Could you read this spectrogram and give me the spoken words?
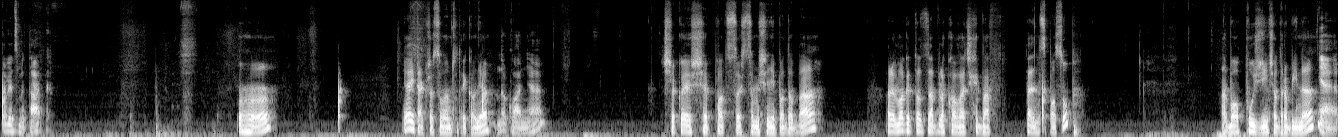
powiedzmy tak. Mhm. Ja i tak przesuwam tutaj konia. Dokładnie. Szykujesz się pod coś, co mi się nie podoba. Ale mogę to zablokować chyba w ten sposób. Albo opóźnić odrobinę. Nie, y,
